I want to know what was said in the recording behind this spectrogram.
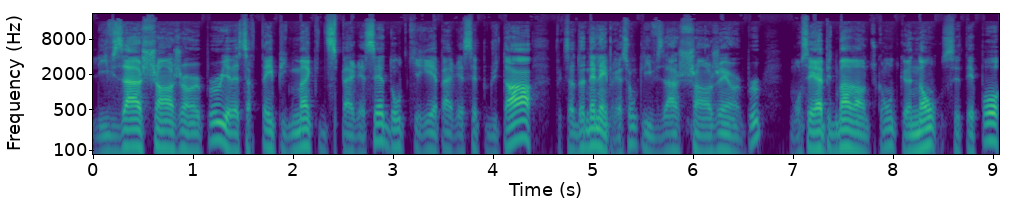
les visages changeaient un peu. Il y avait certains pigments qui disparaissaient, d'autres qui réapparaissaient plus tard. ça donnait l'impression que les visages changeaient un peu. on s'est rapidement rendu compte que non, c'était pas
